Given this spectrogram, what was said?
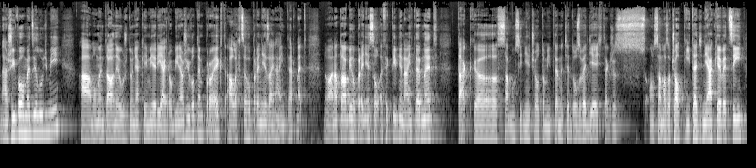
naživo medzi ľuďmi a momentálne už do nejakej miery aj robí naživo ten projekt, ale chce ho preniesť aj na internet. No a na to, aby ho preniesol efektívne na internet, tak sa musí niečo o tom internete dozvedieť, takže on sa ma začal pýtať nejaké veci,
